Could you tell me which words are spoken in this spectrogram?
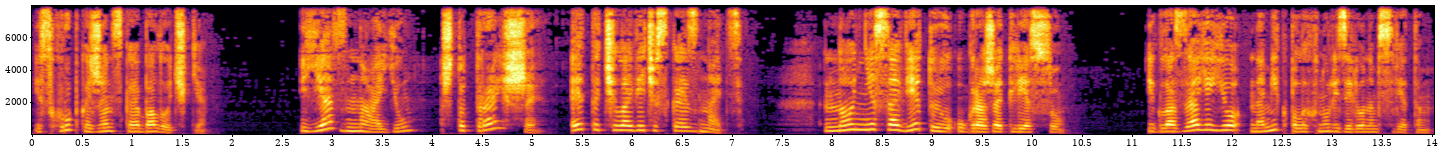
из хрупкой женской оболочки. «Я знаю, что Трайши — это человеческая знать, но не советую угрожать лесу». И глаза ее на миг полыхнули зеленым светом.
